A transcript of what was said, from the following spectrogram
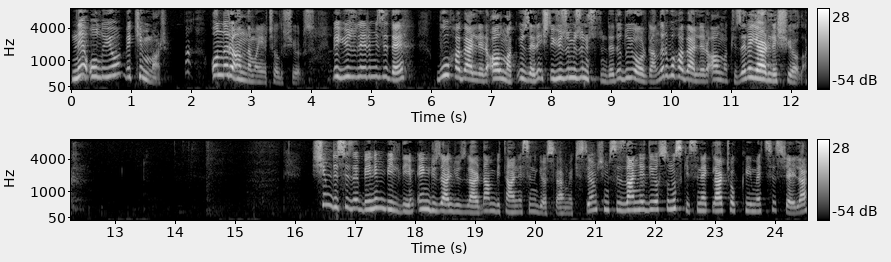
Ne oluyor ve kim var? Onları anlamaya çalışıyoruz. Ve yüzlerimizi de bu haberleri almak üzere işte yüzümüzün üstünde de duyu organları bu haberleri almak üzere yerleşiyorlar. Şimdi size benim bildiğim en güzel yüzlerden bir tanesini göstermek istiyorum. Şimdi siz zannediyorsunuz ki sinekler çok kıymetsiz şeyler.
